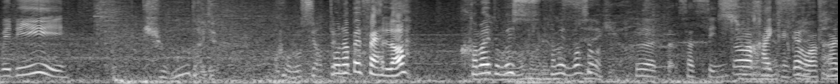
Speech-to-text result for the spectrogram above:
ไปดีคนนั้นเป็นแฟนเหรอทำไมถึงไม่ทำไมถึงต้องสู้เพื่อสัตว์สินก็ว่าใครแข็งแกร่งกว่ากัน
